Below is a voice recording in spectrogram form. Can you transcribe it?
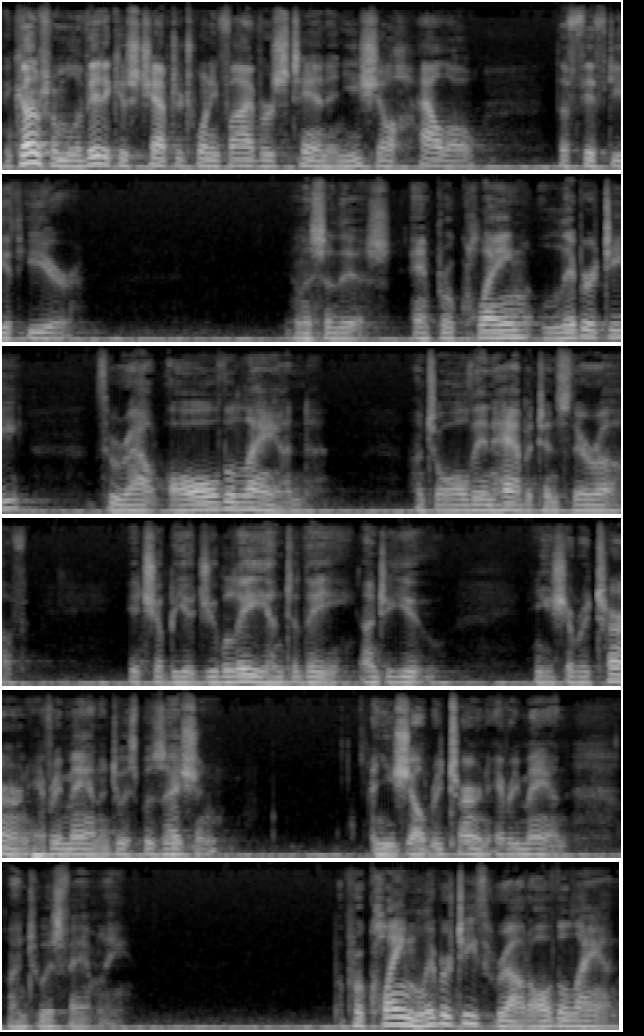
It comes from Leviticus chapter 25, verse 10, and ye shall hallow the 50th year. And listen to this and proclaim liberty throughout all the land unto all the inhabitants thereof. It shall be a jubilee unto thee, unto you, and ye shall return every man unto his possession, and you shall return every man unto his family. But proclaim liberty throughout all the land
